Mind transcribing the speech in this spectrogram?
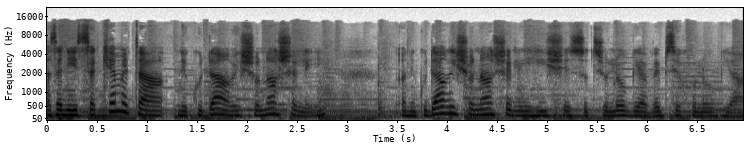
אז אני אסכם את הנקודה הראשונה שלי. הנקודה הראשונה שלי היא שסוציולוגיה ופסיכולוגיה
